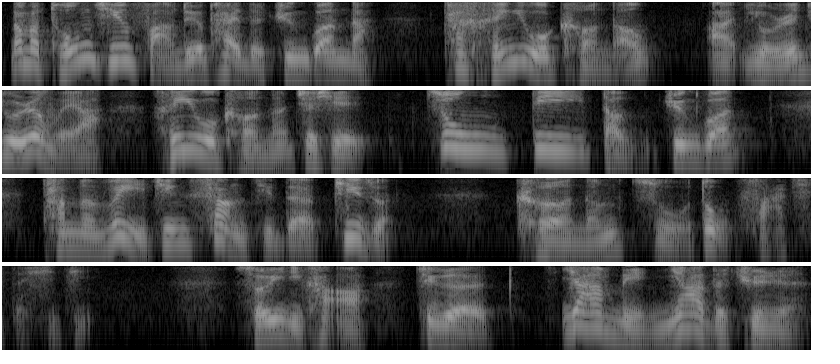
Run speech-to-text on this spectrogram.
那么同情反对派的军官呢，他很有可能啊，有人就认为啊，很有可能这些中低等军官，他们未经上级的批准，可能主动发起的袭击。所以你看啊，这个。亚美尼亚的军人，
